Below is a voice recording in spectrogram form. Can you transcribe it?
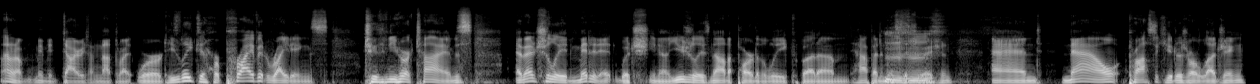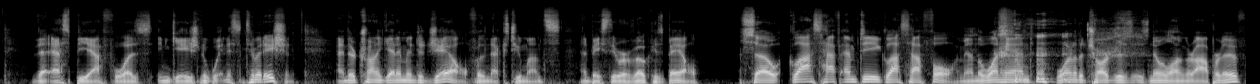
I don't know, maybe diaries are not the right word. He's leaked her private writings to the New York Times. Eventually admitted it, which you know usually is not a part of the leak, but um, happened in this mm-hmm. situation. And now prosecutors are alleging that SBF was engaged in witness intimidation, and they're trying to get him into jail for the next two months and basically revoke his bail. So glass half empty, glass half full. I mean, on the one hand, one of the charges is no longer operative.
